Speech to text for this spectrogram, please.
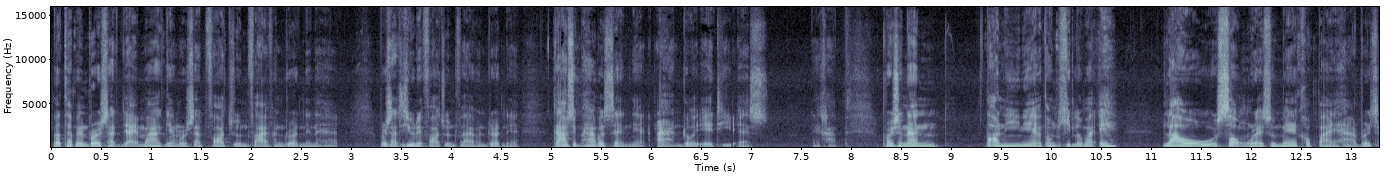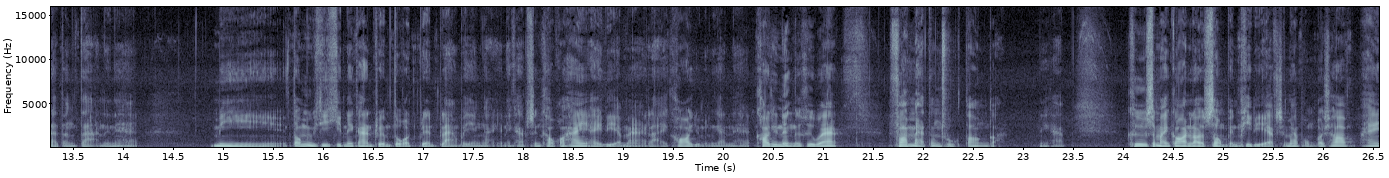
แล้วถ้าเป็นบริษัทใหญ่มากอย่างบริษัท Fortune 500 เนี่ยนะฮะ บริษัทที่อยู่ใน Fortune 500 เนี่ย 95%เนี่ยอ่านโดย ATS นะครับ เพราะฉะนั้น ตอนนี้เนี่ยต้องคิดแล้วว่าเอ๊ะเราส่งเรซูเม่เข้าไปหาบริษัทต่างๆเนี่ยนะฮะมีต้องมีวิธีคิดในการเตรียมตัวเปลี่ยนแปลงไปยังไงนะครับซึ่งเขาก็ให้ไอเดียมาหลายข้ออยู่เหมือนกันนะฮะข้อที่หนึ่งก็คือว่าฟอร์แมตต้องถูกต้องก่อนนะครับคือสมัยก่อนเราส่งเป็น PDF ใช่ไหมผมก็ชอบให้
